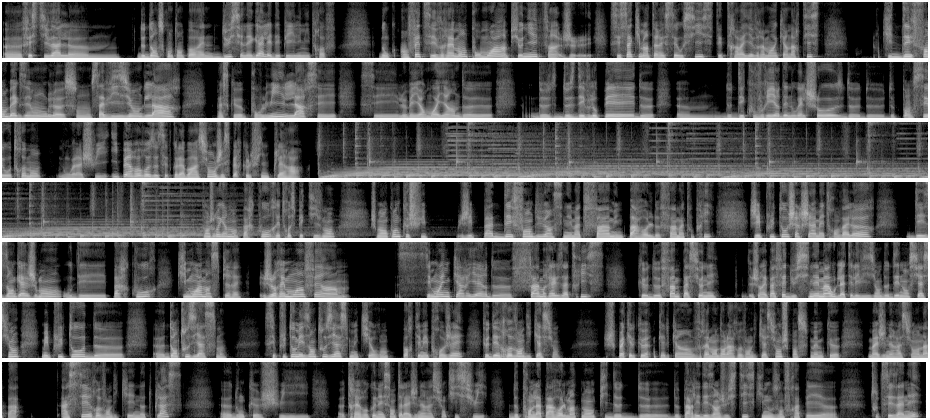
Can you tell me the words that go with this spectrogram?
euh, festival euh, de danse contemporaine du Sénégal et des pays limitrophes. Donc, en fait, c'est vraiment pour moi un pionnier. Enfin, c'est ça qui m'intéressait aussi, c'était de travailler vraiment avec un artiste qui défend becs et ongles son, sa vision de l'art, parce que pour lui, l'art, c'est, le meilleur moyen de, de, se développer, de, euh, de découvrir des nouvelles choses, de, de penser autrement. Donc voilà, je suis hyper heureuse de cette collaboration. J'espère que le film plaira. Quand je regarde mon parcours rétrospectivement, je me rends compte que je suis j'ai pas défendu un cinéma de femme, une parole de femme à tout prix. J'ai plutôt cherché à mettre en valeur des engagements ou des parcours qui moi m'inspiraient. J'aurais moins fait un c'est moins une carrière de femme réalisatrice que de femme passionnée. J'aurais pas fait du cinéma ou de la télévision de dénonciation, mais plutôt de euh, d'enthousiasme c'est plutôt mes enthousiasmes qui auront porté mes projets que des revendications. Je suis pas quelqu'un vraiment dans la revendication. Je pense même que ma génération n'a pas assez revendiqué notre place. Euh, donc, euh, je suis euh, très reconnaissante à la génération qui suit de prendre la parole maintenant, puis de, parler des injustices qui nous ont frappés toutes ces années.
